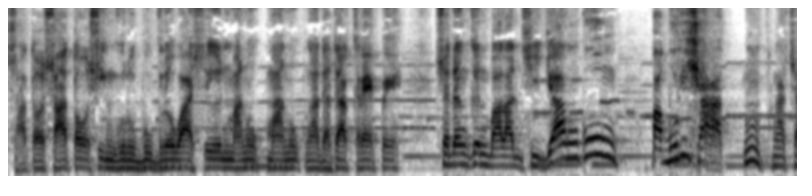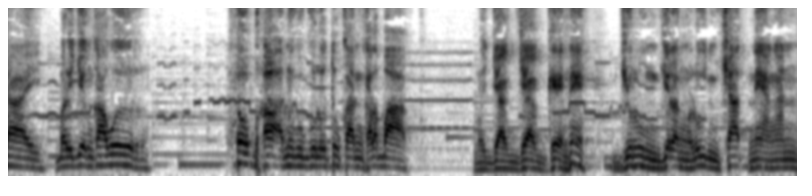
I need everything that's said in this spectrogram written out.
satu-satu sing guru bugrewasun manuk-manuk ngadada krepeh sedangkan balad si Jakung Pabulisyat hmm, ngacai. Berijeng kawur. Coba nunggu gulutukan kalebak. Mejak-jag geneh julung jelang luncat neangan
